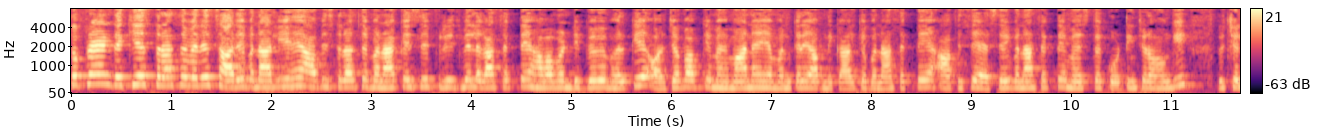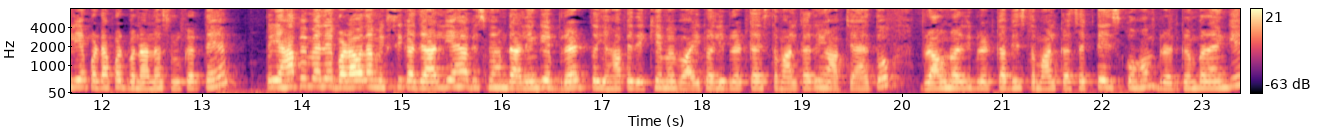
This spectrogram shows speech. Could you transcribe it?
तो फ्रेंड, देखिए, इस तरह से मैंने सारे बना लिए हैं। आप इस तरह से बना के इसे फ्रिज में लगा सकते हैं हवा बंद डिब्बे में भर के। और जब आपके मेहमान है या मन करे, आप निकाल के बना सकते हैं। आप इसे ऐसे भी बना सकते हैं, मैं इस पर कोटिंग चढ़ाऊँगी। तो चलिए, फटाफट बनाना शुरू करते हैं। तो यहाँ पे मैंने बड़ा वाला मिक्सी का जार लिया है। अब इसमें हम डालेंगे ब्रेड। तो यहाँ पे देखिए मैं व्हाइट वाली ब्रेड का इस्तेमाल कर रही हूँ। आप चाहे तो ब्राउन वाली ब्रेड का भी इस्तेमाल कर सकते हैं। इसको हम ब्रेड गम बनाएँगे।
